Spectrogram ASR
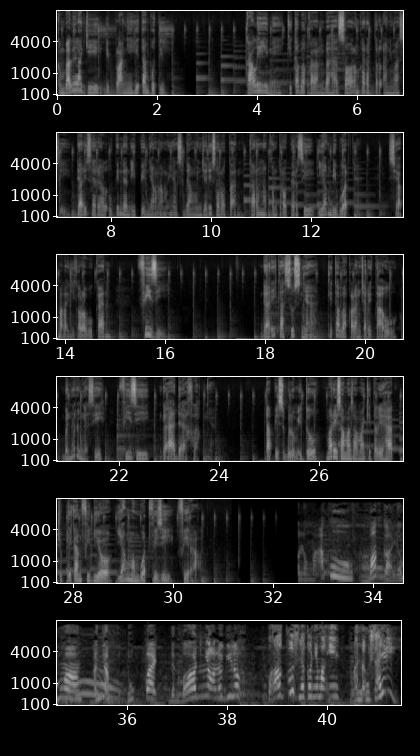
Kembali lagi di Pelangi Hitam Putih Kali ini kita bakalan bahas seorang karakter animasi dari serial Upin dan Ipin yang namanya sedang menjadi sorotan karena kontroversi yang dibuatnya. Siapa lagi kalau bukan Fizi. Dari kasusnya, kita bakalan cari tahu bener nggak sih Fizi nggak ada akhlaknya. Tapi sebelum itu, mari sama-sama kita lihat cuplikan video yang membuat Fizi viral. Tolong mak aku. Bakar lemang, anyam ketupat dan banyak lagi lah. Baguslah kau ni Mak I. Anak Miss Sally.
